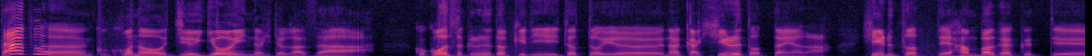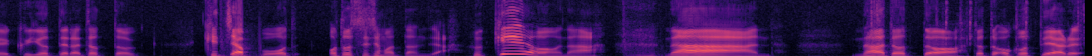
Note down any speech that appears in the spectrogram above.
多分、ここの従業員の人がさ、ここを作るときにちょっという、なんかヒル取ったんやな。ヒル取ってハンバーガー食って食いよったらちょっとケチャップを落としてしまったんじゃ。吹けよな。なあ、なあ、ちょっと、ちょっと怒ってやる。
